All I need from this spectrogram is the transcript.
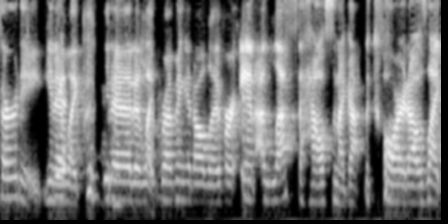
30? You know, yeah. like putting it in and like rubbing it all over. And I left the house and I got in the car and I was like,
